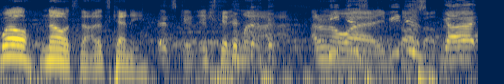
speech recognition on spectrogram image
Well, no, it's not. It's Kenny. It's Kenny. It's Kenny. My- I, I don't know he why just, he just got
